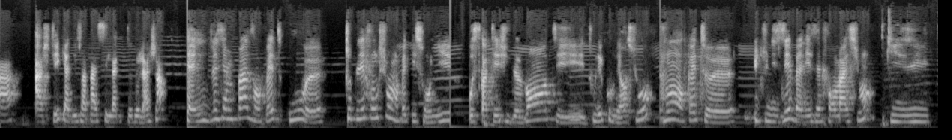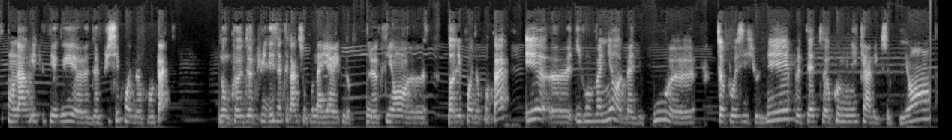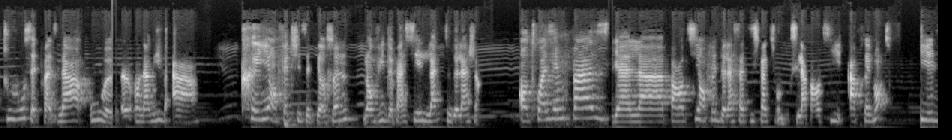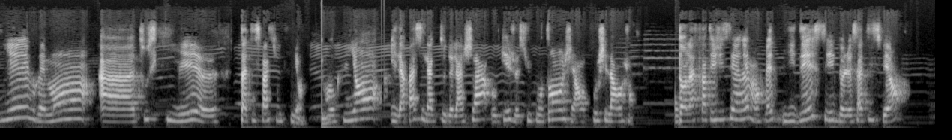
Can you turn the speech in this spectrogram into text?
acheté, qui a déjà passé l'acte de l'achat. Il y a une deuxième phase en fait où euh, toutes les fonctions en fait qui sont liées aux stratégies de vente et tous les commerciaux vont en fait utiliser ben, les informations qu'on a récupérées depuis ces points de contact donc euh, depuis les interactions qu'on a eues avec le, client euh, dans les points de contact, et euh, ils vont venir ben, du coup se positionner, peut-être communiquer avec ce client. Toujours cette phase-là où on arrive à créer en fait chez cette personne l'envie de passer l'acte de l'achat. En troisième phase, il y a la partie en fait de la satisfaction. c'est la partie après-vente qui est liée vraiment à tout ce qui est satisfaction client. Mon client, il a passé l'acte de l'achat, ok, je suis content, j'ai empoché l'argent. Dans la stratégie CRM, en fait, l'idée, c'est de le satisfaire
